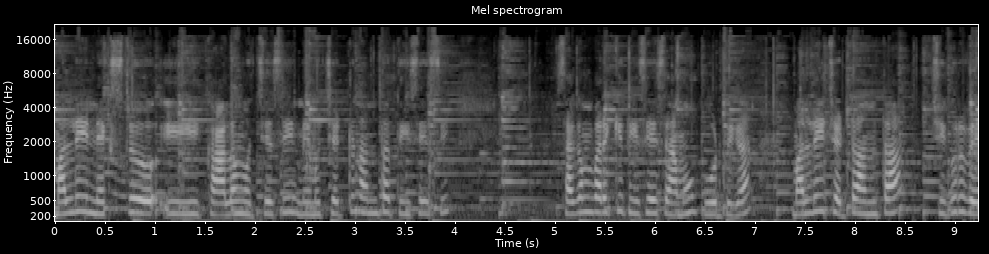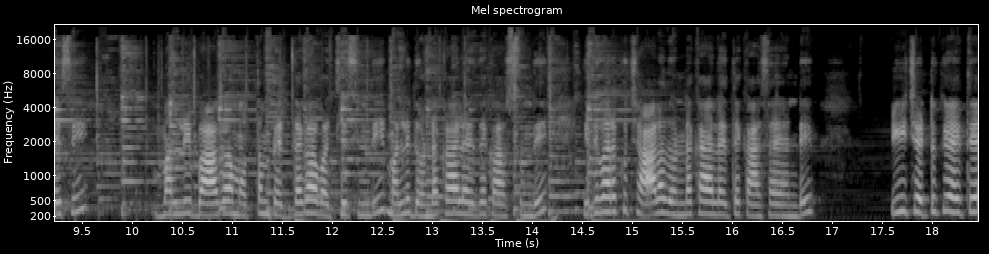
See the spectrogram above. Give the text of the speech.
మళ్ళీ నెక్స్ట్ ఈ కాలం వచ్చేసి మేము చెట్టునంతా తీసేసి సగం వరకు తీసేసాము పూర్తిగా. మళ్ళీ చెట్టు అంతా చిగురు వేసి మళ్ళీ బాగా మొత్తం పెద్దగా వచ్చేసింది. మళ్ళీ దొండకాయలు అయితే కాస్తుంది. ఇది వరకు చాలా దొండకాయలు అయితే కాసాయండి. ఈ చెట్టుకి అయితే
